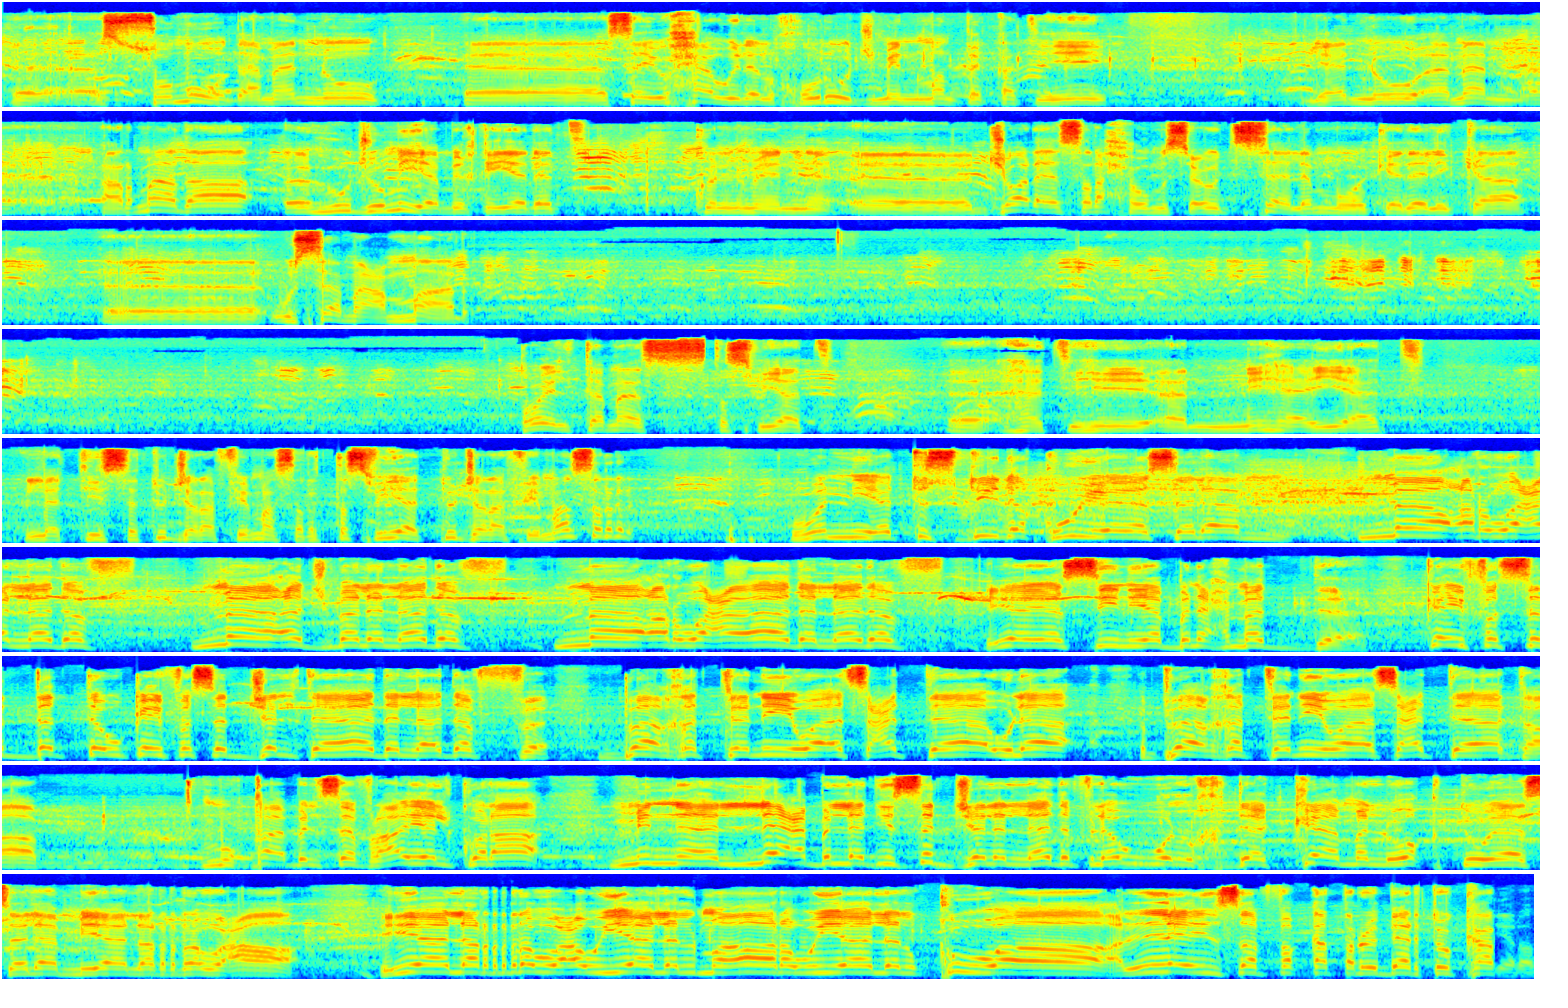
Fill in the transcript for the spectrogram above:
آه، الصمود أم أنه آه، سيحاول الخروج من منطقته؟ لأنه أمام آه، أرمادا هجومية بقيادة كل من جوريس رح ومسعود سالم وكذلك أسامة عمار. طويل تماس تصفيات آه، هذه النهائيات التي ستجرى في مصر. التصفيات تجرى في مصر والنية تسديدة قوية يا سلام. ما أروع الهدف ما أجمل الهدف ما أروع هذا الهدف. يا ياسين يا بن أحمد كيف سددت وكيف سجلت هذا الهدف؟ باغتني وأسعدت هؤلاء باغ الثاني وسعدتها مقابل صفر. هاي الكرة من اللاعب الذي سجل الهدف الأول. خدا كامل الوقت ويا سلام يا للروعة يا للروعة ويا للمهارة ويا للقوة. ليس فقط روبرتو كار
